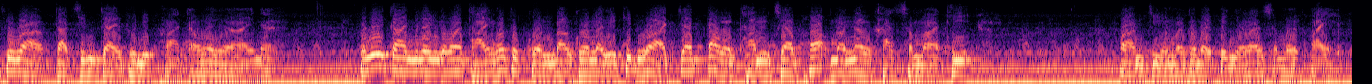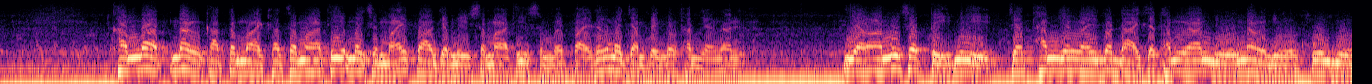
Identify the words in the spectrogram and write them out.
ที่ว่าตัดสินใจเพื่อนิพพานเอาง่ายๆนะ วันนี้การเจริญกรรมฐานเขาทุกคน บางคนอาจจะคิดว่าจะต้องทำเฉพาะมานั่งขัดสมาธิ ความจริงมันก็ไม่เป็นอย่างนั้นเสมอไปคำว่านั่งขัดสมาธิขัดสมาธิไม่ใช่หมายความจะมีสมาธิเสมอไปแล้วไม่จำเป็นต้องทำอย่างนั้น อย่างอนุสตินี่จะทำยังไงก็ได้จะทำงานอยู่นั่งอยู่คุยอยู่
